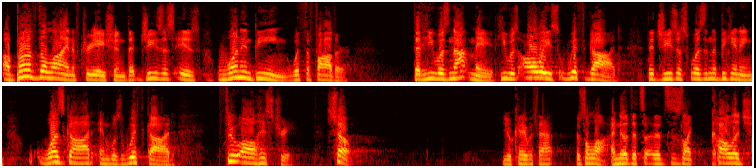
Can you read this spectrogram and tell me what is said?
above the line of creation, that Jesus is one in being with the Father, that he was not made, he was always with God, that Jesus was in the beginning, was God, and was with God through all history. So, you okay with that? There's a lot. I know that's, this is like college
